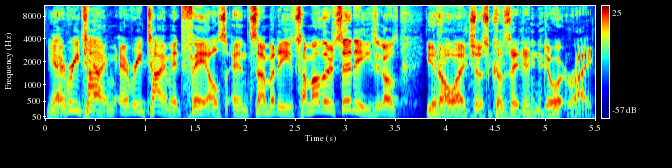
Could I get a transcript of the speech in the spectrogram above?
Yeah. Every Yeah. time, every time it fails, and somebody, some other city goes, you know what? Just because they didn't do it right,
